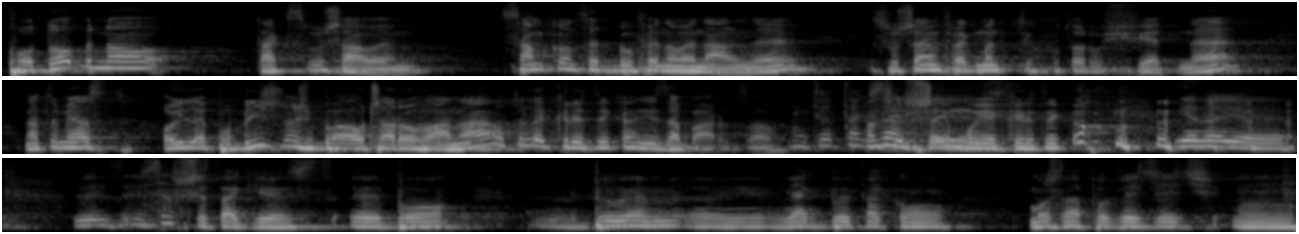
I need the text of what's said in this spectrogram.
Podobno, tak słyszałem, sam koncert był fenomenalny. Słyszałem fragmenty tych utworów świetne. Natomiast o ile publiczność była oczarowana, o tyle krytyka nie za bardzo. No to tak Pan się przejmuje jest. krytyką? Nie no, nie. zawsze tak jest, y, bo byłem y, jakby taką, można powiedzieć, mm,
